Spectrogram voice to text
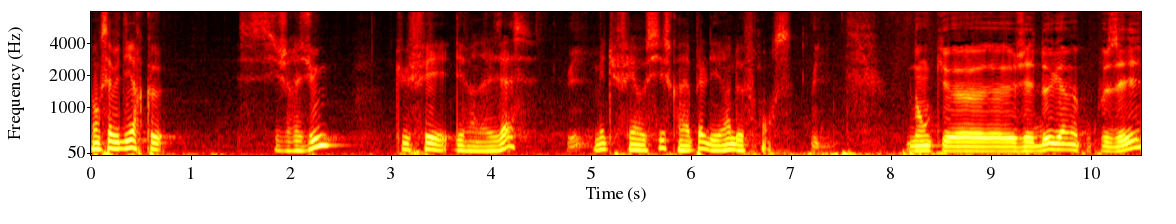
Donc ça veut dire que si je résume, tu fais des vins d'Alsace, Oui. mais tu fais aussi ce qu'on appelle des vins de France. Donc euh, j'ai deux gammes à proposer.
